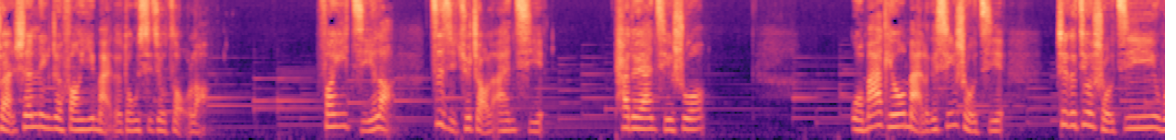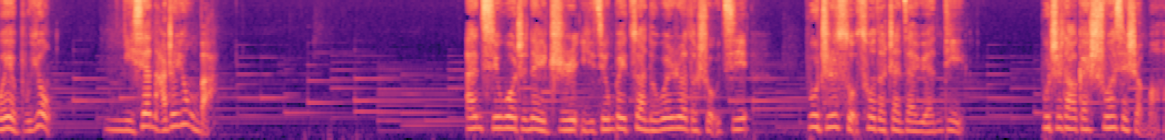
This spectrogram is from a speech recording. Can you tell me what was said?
转身拎着方一买的东西就走了。方一急了，自己去找了安琪。他对安琪说：“我妈给我买了个新手机，这个旧手机我也不用，你先拿着用吧。”安琪握着那只已经被攥得温热的手机，不知所措的站在原地，不知道该说些什么。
